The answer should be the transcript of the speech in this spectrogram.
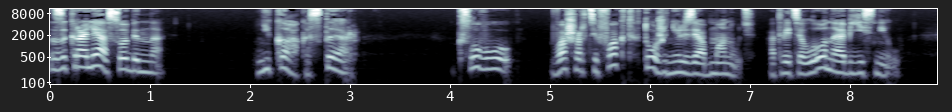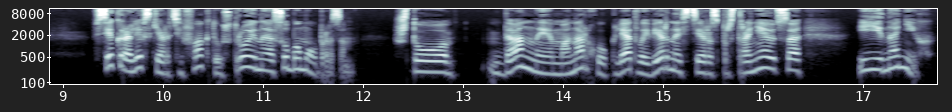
за короля особенно. Никак, Эстер. К слову, «Ваш артефакт тоже нельзя обмануть», — ответил он и объяснил. «Все королевские артефакты устроены особым образом, что данные монарху клятвой верности распространяются и на них.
